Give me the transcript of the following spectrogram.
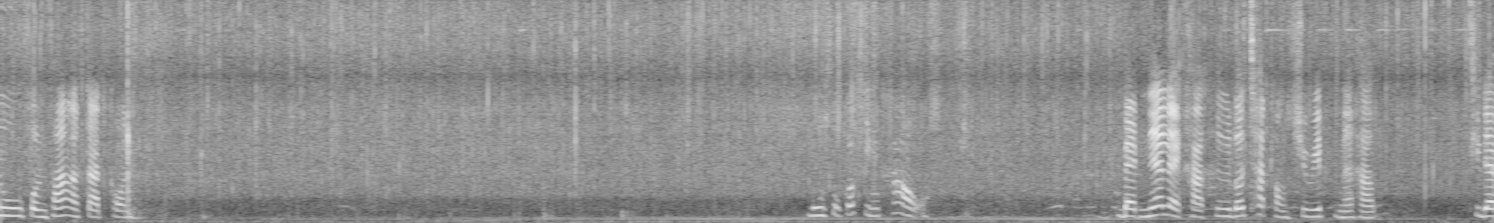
ดูฝนฟ้าอากาศก่อน หมูสุกก็กินข้าวแบบนี้แหละค่ะ คือรสชาติของชีวิตนะครับ ที่ได้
